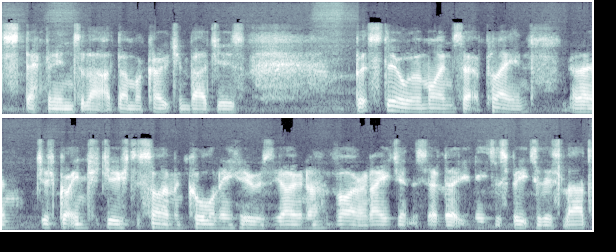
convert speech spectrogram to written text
stepping into that. I'd done my coaching badges, but still with a mindset of playing. And then just got introduced to Simon Corney, who was the owner, via an agent that said, look, you need to speak to this lad.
